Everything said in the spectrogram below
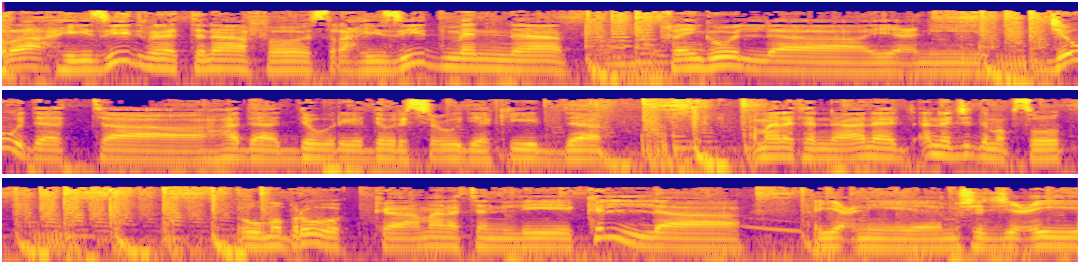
راح يزيد من التنافس راح يزيد من آه، خلينا نقول آه، يعني جودة هذا الدوري الدوري السعودي أكيد. أمانة أنا أنا جدا مبسوط. ومبروك أمانة لكل يعني مشجعي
